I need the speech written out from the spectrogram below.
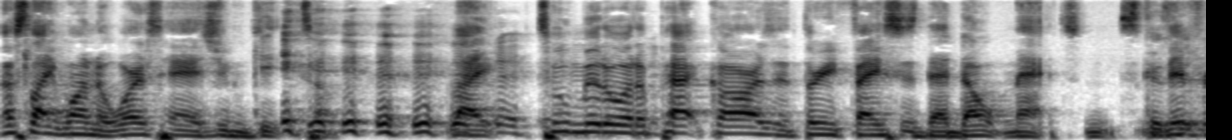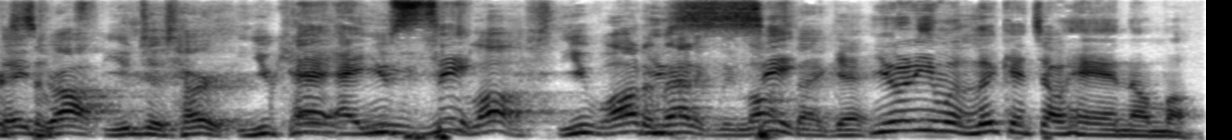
That's like one of the worst hands you can get. Tunk like two middle of the pack cards and three faces that don't match. Because if they suits. drop, you just hurt. You can't. Hey, hey, you you, sick. you lost. You You automatically lost that game. You don't even look at your hand no more.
